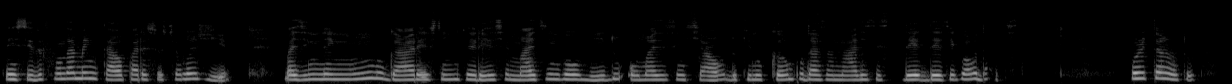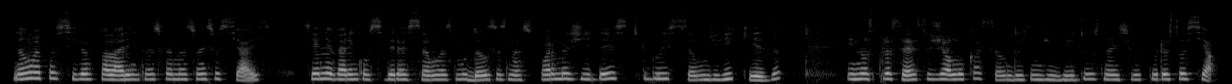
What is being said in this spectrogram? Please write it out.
tem sido fundamental para a sociologia, mas em nenhum lugar esse interesse é mais desenvolvido ou mais essencial do que no campo das análises de desigualdades. Portanto, não é possível falar em transformações sociais sem levar em consideração as mudanças nas formas de distribuição de riqueza e nos processos de alocação dos indivíduos na estrutura social.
